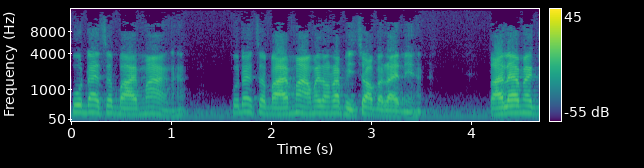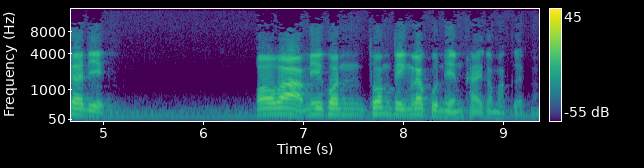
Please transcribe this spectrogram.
พูดได้สบายมากนะฮะพูดได้สบายมากไม่ต้องรับผิดชอบอะไรเนี่ย ตายแล้วไม่เกิดอีก เพราะว่ามีคนท้วงติงแล้วคุณเห็นใครก็มาเกิดมา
